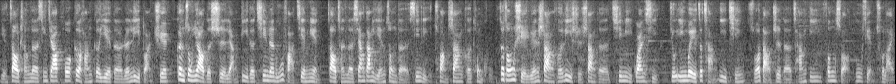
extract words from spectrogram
也造成了新加坡各行各业的人力短缺。更重要的是，两地的亲人无法见面，造成了相当严重的心理创伤和痛苦。这种血缘上和历史上的亲密关系，就因为这场疫情所导致的长堤封锁凸显出来。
